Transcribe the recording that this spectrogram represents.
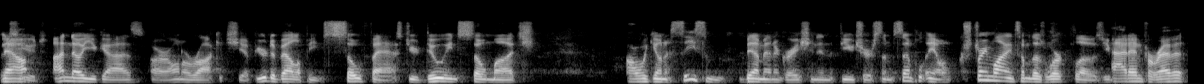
That's now, huge. I know you guys are on a rocket ship. You're developing so fast. You're doing so much. Are we going to see some BIM integration in the future? Some simple, you know, streamlining some of those workflows. You, Add in for Revit.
